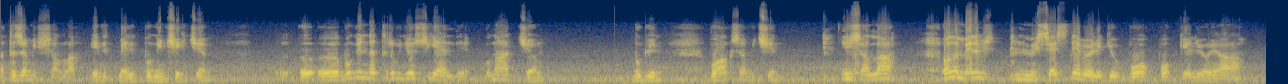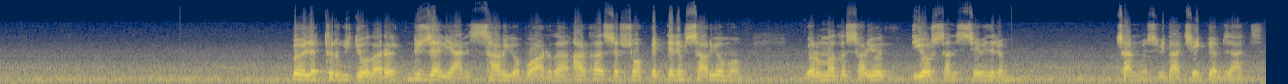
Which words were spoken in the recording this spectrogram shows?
Atacağım inşallah. Edit medit bugün çekeceğim. Bugün de tır videosu geldi. Bunu atacağım. Bugün bu akşam için. İnşallah. Oğlum benim ses ne böyle gibi bok bok geliyor ya. Böyle tır videoları güzel yani sarıyor bu arada. Arkadaşlar sohbetlerim sarıyor mu? Yorumlarda sarıyor diyorsanız sevinirim. Sarmıyorsa bir daha çekmem zaten.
